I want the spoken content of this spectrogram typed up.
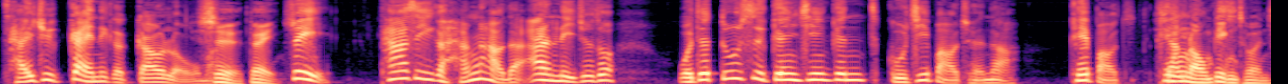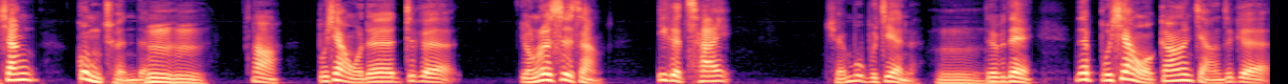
才去盖那个高楼嘛，是对，所以它是一个很好的案例，就是说我的都市更新跟古迹保存啊。可以保相容并存、相共存的，嗯嗯。啊，不像我的这个永乐市场一个拆，全部不见了，嗯，对不对？那不像我刚刚讲这个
